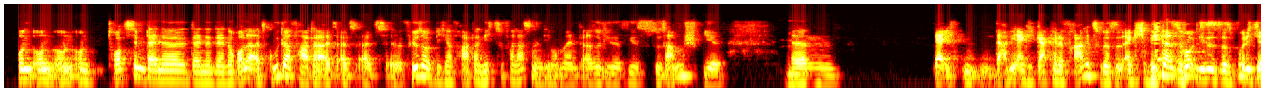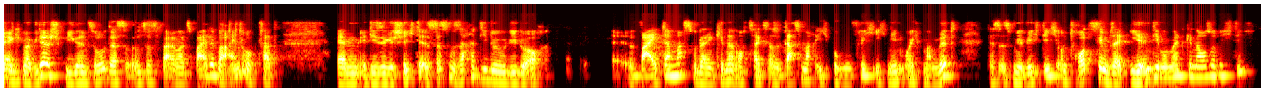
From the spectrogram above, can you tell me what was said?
und, und, und, und trotzdem deine, deine, deine Rolle als guter Vater, als, als, als äh, fürsorglicher Vater nicht zu verlassen in dem Moment. Also dieses, dieses Zusammenspiel. Mhm. Ähm, ja, ich, da habe ich eigentlich gar keine Frage zu. Das ist eigentlich mehr so, dieses, das wollte ich dir eigentlich mal widerspiegeln, so, dass uns das damals beide beeindruckt hat. Ähm, diese Geschichte, ist das eine Sache, die du, die du auch äh, weitermachst oder deinen Kindern auch zeigst, also das mache ich beruflich, ich nehme euch mal mit, das ist mir wichtig und trotzdem seid ihr in dem Moment genauso wichtig?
